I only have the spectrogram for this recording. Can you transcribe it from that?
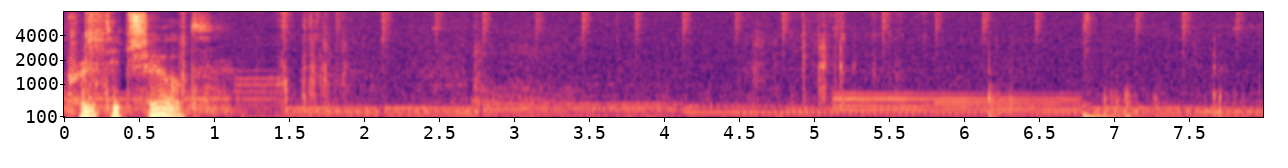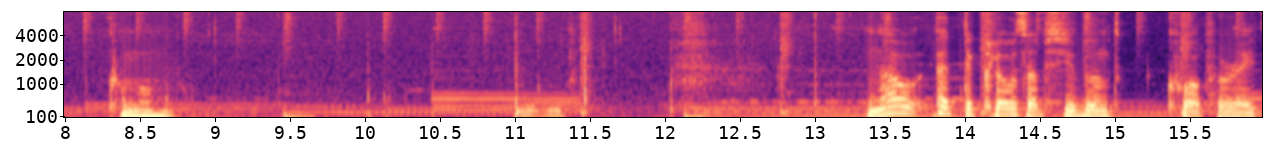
pretty chilled. Come on. Now at the close-ups you don't cooperate.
